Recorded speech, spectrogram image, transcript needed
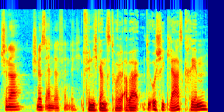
Schöner, schönes Ende, finde ich. Finde ich ganz toll. Aber die Uschi Glascreme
